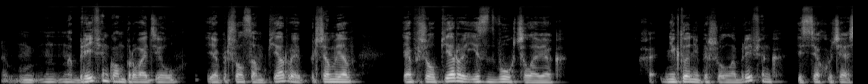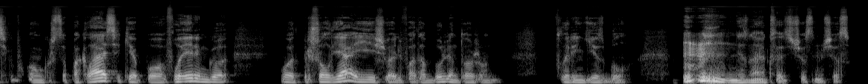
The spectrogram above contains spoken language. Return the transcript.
На брифинг он проводил. Я пришел сам первый. Причем я, я пришел первый из двух человек. Никто не пришел на брифинг из всех участников конкурса по классике, по флейрингу. Вот, пришел я и еще Альфат Абдулин тоже, он флейрингист был. Не знаю, кстати, что с ним сейчас.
